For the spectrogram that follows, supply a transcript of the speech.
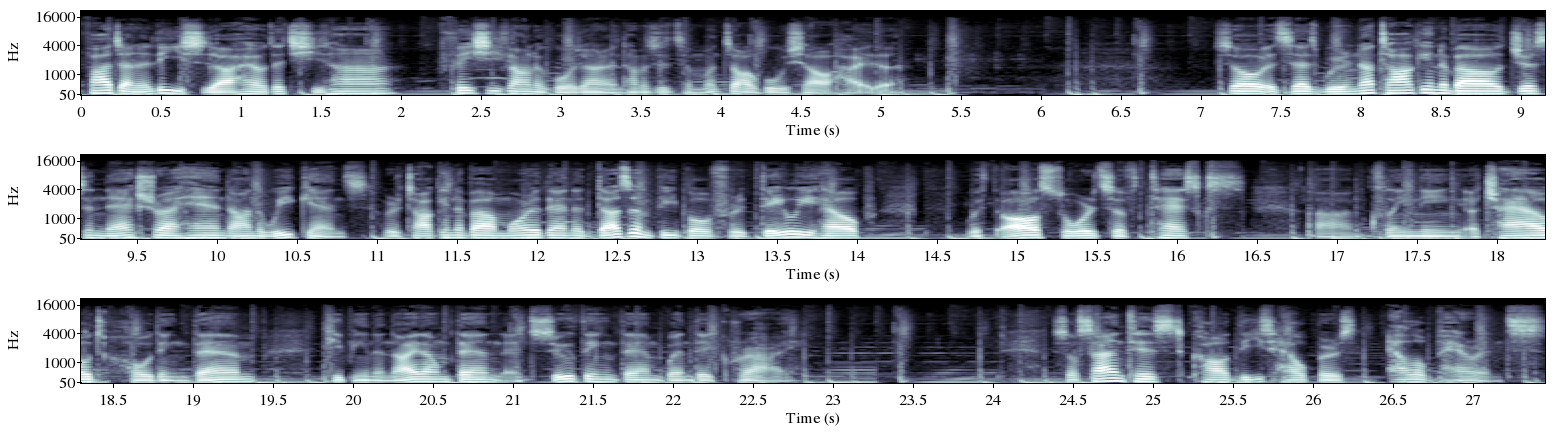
发展的历史啊，还有在其他非西方的国家人，他们是怎么照顾小孩的。So it says we're not talking about just an extra hand on the weekends. We're talking about more than a dozen people for daily help with all sorts of tasks uh, cleaning a child, holding them, keeping an eye on them, and soothing them when they cry. So scientists call these helpers alloparents.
